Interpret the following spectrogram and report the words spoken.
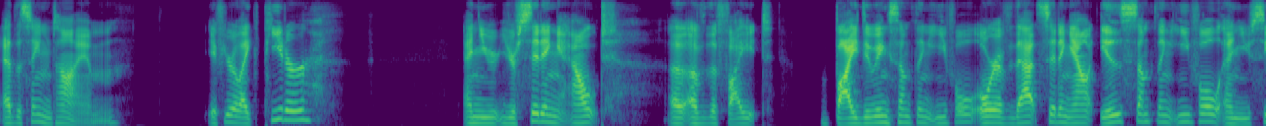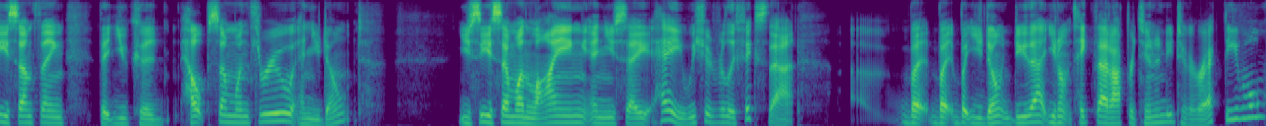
at the same time, if you're like Peter and you you're sitting out of, of the fight by doing something evil, or if that sitting out is something evil and you see something that you could help someone through and you don't, you see someone lying and you say, "Hey, we should really fix that," uh, but but but you don't do that. You don't take that opportunity to correct evil.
